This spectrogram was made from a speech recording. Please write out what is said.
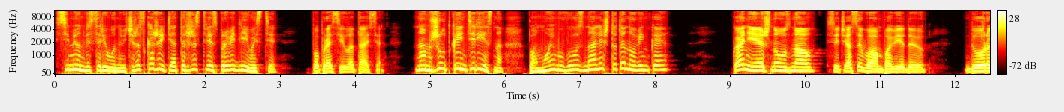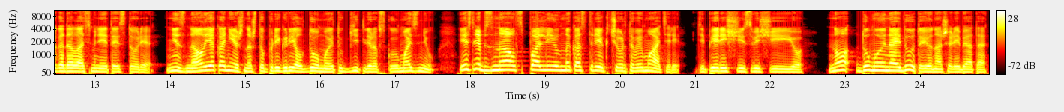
«Семен Виссарионович, расскажите о торжестве справедливости», — попросила Тася. Нам жутко интересно. По-моему, вы узнали что-то новенькое». «Конечно узнал. Сейчас и вам поведаю. Дорого далась мне эта история. Не знал я, конечно, что пригрел дома эту гитлеровскую мазню. Если б знал, спалил на костре к чертовой матери. Теперь ищи свищи ее. Но, думаю, найдут ее наши ребята.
